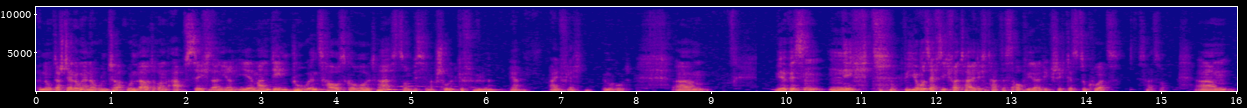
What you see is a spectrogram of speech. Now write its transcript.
eine Unterstellung einer unter, unlauteren Absicht an ihren Ehemann, den du ins Haus geholt hast, so ein bisschen noch Schuldgefühle, ja, einflechten, immer gut. Ähm, wir wissen nicht, wie Josef sich verteidigt hat. Das ist auch wieder, die Geschichte ist zu kurz. Ist halt so. Ähm,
